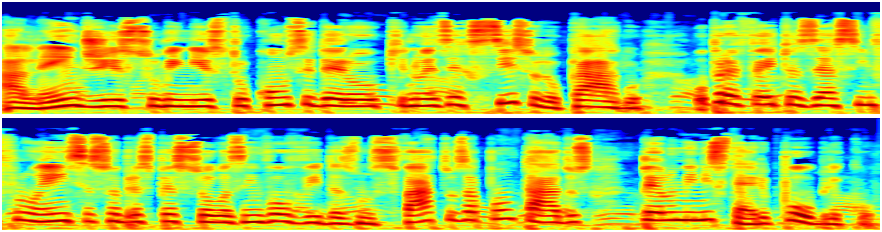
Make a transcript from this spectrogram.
Além disso, o ministro considerou que, no exercício do cargo, o prefeito exerce influência sobre as pessoas envolvidas nos fatos apontados pelo Ministério Público.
